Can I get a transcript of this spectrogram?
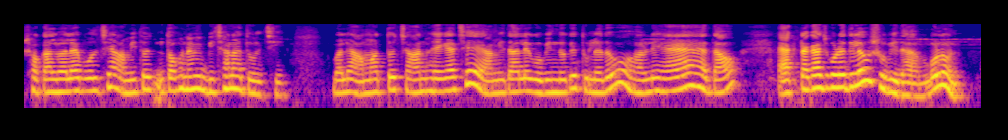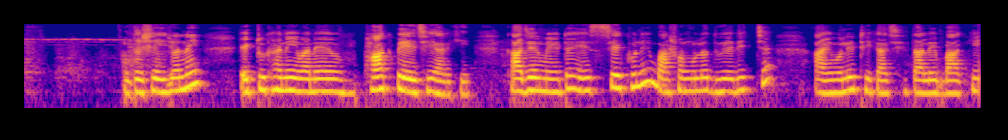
সকালবেলায় বলছে, আমি তো, তখন আমি বিছানা তুলছি। বলে, আমার তো চান হয়ে গেছে, আমি তাহলে গোবিন্দকে তুলে দেবো? আমি হ্যাঁ হ্যাঁ দাও, একটা কাজ করে দিলেও সুবিধা, বলুন। তো সেই জন্যেই একটুখানি মানে ফাঁক পেয়েছি আর কি। কাজের মেয়েটা এসছে এক্ষুনি, বাসনগুলো ধুয়ে দিচ্ছে আমি বলি, ঠিক আছে, তাহলে বাকি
